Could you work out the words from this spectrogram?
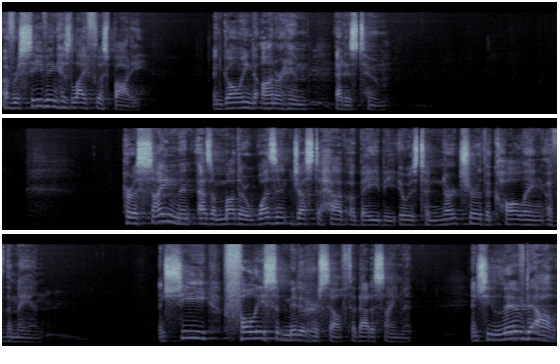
of receiving his lifeless body and going to honor him at his tomb. Her assignment as a mother wasn't just to have a baby, it was to nurture the calling of the man. And she fully submitted herself to that assignment. And she lived out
